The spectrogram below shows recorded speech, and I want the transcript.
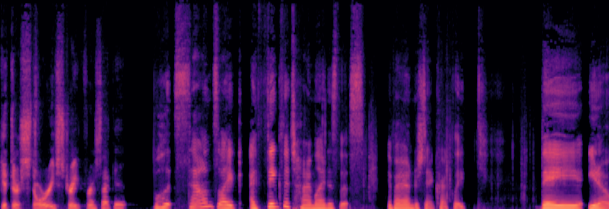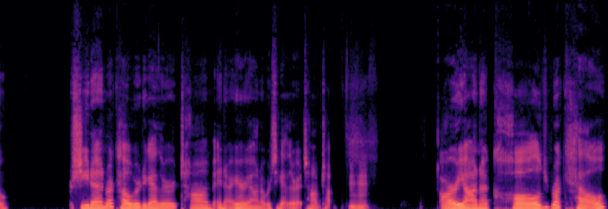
get their story straight for a second Well, it sounds like I think the timeline is this, if I understand correctly. They, you know, Scheana and Raquel were together, Tom and Ariana were together at Tom Tom. Mhm. Ariana called Raquel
